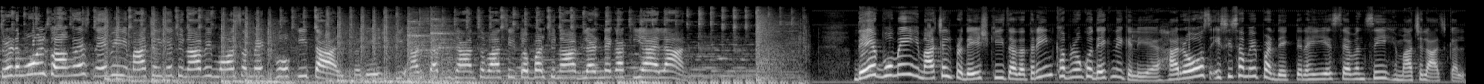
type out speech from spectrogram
तृणमूल कांग्रेस ने भी हिमाचल के चुनावी मौसम में ठोकी ताल। प्रदेश की अड़सठ विधानसभा सीटों पर चुनाव लड़ने का किया ऐलान। देवभूमि, हिमाचल प्रदेश की ज्यादातरीन खबरों को देखने के लिए हर रोज इसी समय पर देखते रहिए सेवन सी हिमाचल आजकल।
